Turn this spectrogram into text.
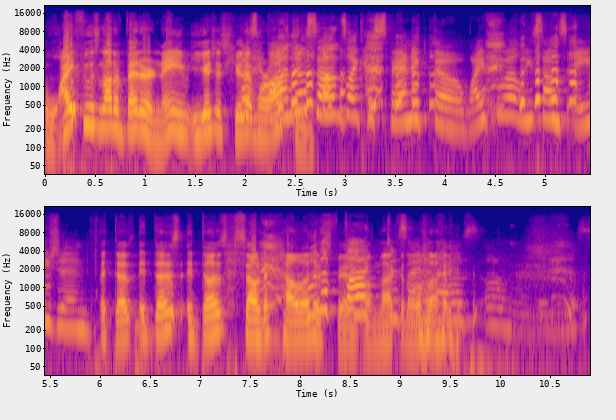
waifu is not a better name. You guys just hear that more often. Husbando sounds like Hispanic though. Waifu at least sounds Asian. It does. It does. It does sound hella Who Hispanic. I'm not gonna lie. was- oh my goodness.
